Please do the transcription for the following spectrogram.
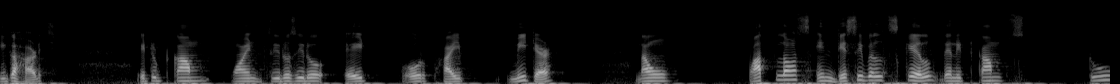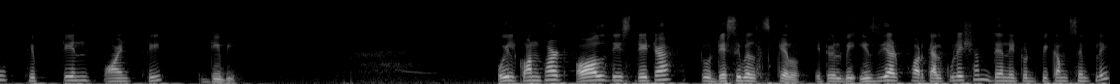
gigahertz, it would come 0.00845 meter. Now, path loss in decibel scale then it comes to 15.3 dB. We will convert all this data to decibel scale, it will be easier for calculation then it would become simply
